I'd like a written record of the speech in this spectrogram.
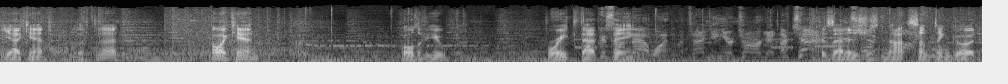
Yeah, I can't lift that. Oh, I can. Both of you. break that Focus thing. on that one. Attacking your target. Because that is just not something good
